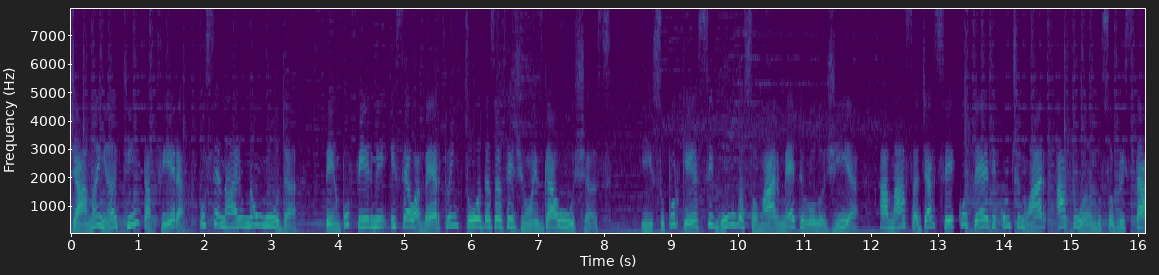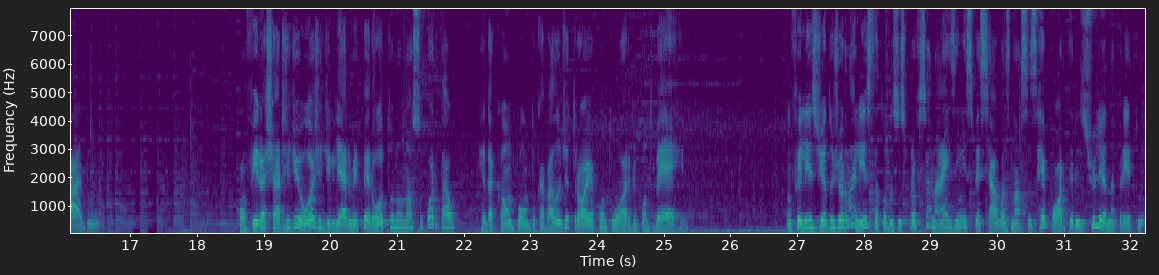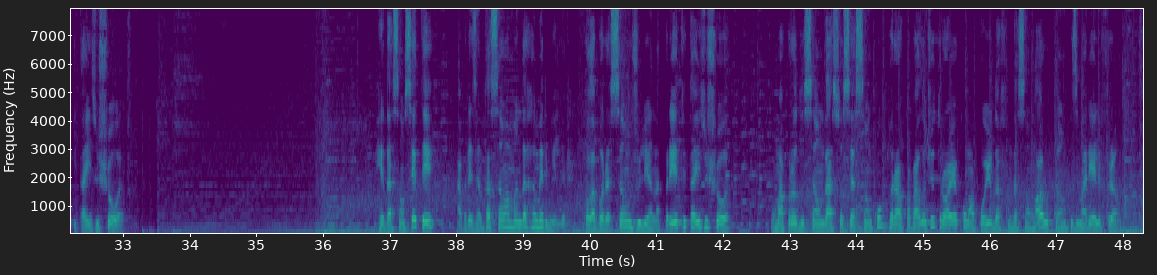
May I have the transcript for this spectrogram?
Já amanhã, quinta-feira, o cenário não muda. Tempo firme e céu aberto em todas as regiões gaúchas. Isso porque, segundo a Somar Meteorologia, a massa de ar seco deve continuar atuando sobre o estado. Confira a charge de hoje de Guilherme Peroto no nosso portal redacão.cavalodetroia.org.br. Um feliz dia do jornalista a todos os profissionais, em especial as nossas repórteres Juliana Preto e Thaís Uchoa. Redação CT. Apresentação Amanda Hammermiller. Colaboração Juliana Preto e Thaís Uchoa. Uma produção da Associação Cultural Cavalo de Troia com apoio da Fundação Lauro Campos e Marielle Franco.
